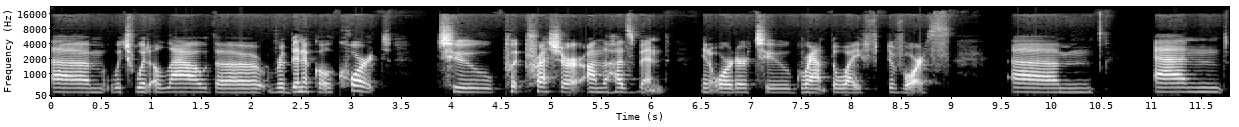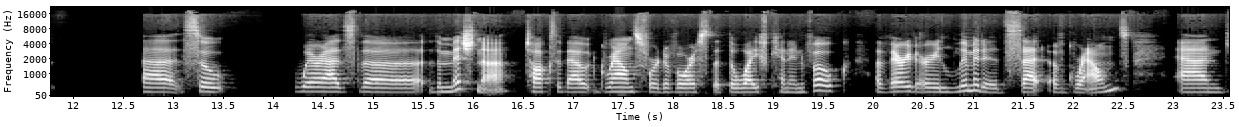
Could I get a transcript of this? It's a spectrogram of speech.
um, which would allow the rabbinical court to put pressure on the husband in order to grant the wife divorce. Um, and uh, so, whereas the the Mishnah talks about grounds for divorce that the wife can invoke, a very very limited set of grounds, and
